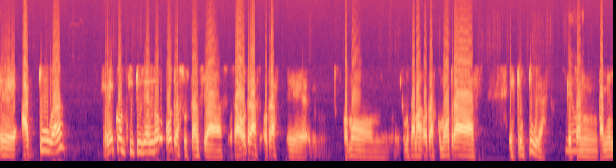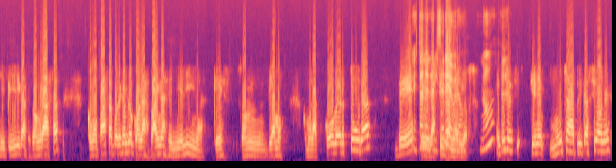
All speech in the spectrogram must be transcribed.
eh, actúa reconstituyendo otras sustancias, o sea, otras, otras, eh, como, ¿cómo se llama? Otras, como otras estructuras que son también lipídicas, que son grasas, como pasa, por ejemplo, con las vainas de mielina, que es, son, digamos, como la cobertura de Están eh, en el cerebro, nerviosa. ¿no? Entonces tiene muchas aplicaciones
